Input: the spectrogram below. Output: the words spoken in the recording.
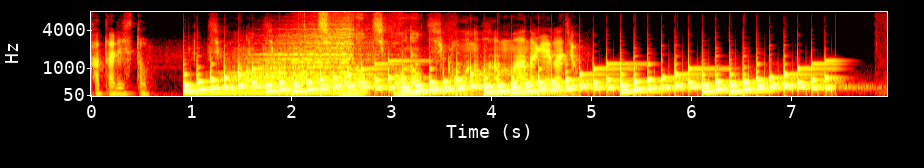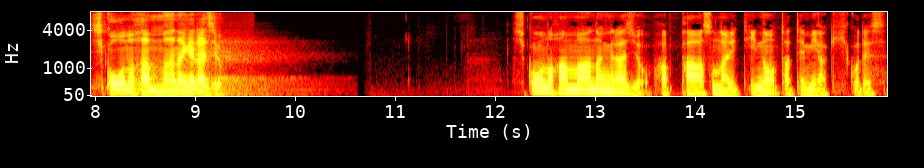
カタリスト。思考の思考の思考の思考の思思考のハンマー投げラジオ。考のハンマー投げラジオ。思考のハンマー投げラジオパパーソナリティの立見明彦です。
